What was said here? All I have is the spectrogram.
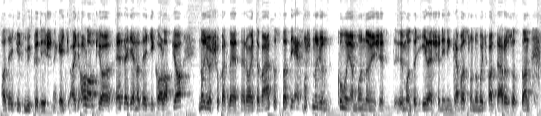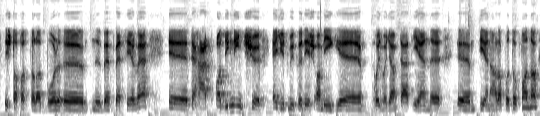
az együttműködésnek. Egy, egy alapja, ez legyen az egyik alapja, nagyon sokat lehetne rajta változtatni. Ezt most nagyon komolyan mondom, és ezt ő mondta, hogy élesen, én inkább azt mondom, hogy határozottan és tapasztalatból ö, beszélve. Tehát addig nincs együttműködés, amíg, hogy mondjam, tehát ilyen, ilyen állapotok vannak.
